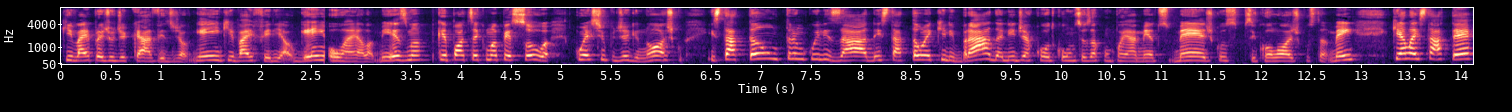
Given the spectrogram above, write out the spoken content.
que vai prejudicar a vida de alguém, que vai ferir alguém ou a ela mesma, porque pode ser que uma pessoa com esse tipo de diagnóstico está tão tranquilizada, está tão equilibrada ali de acordo com os seus acompanhamentos médicos, psicológicos também, que ela está até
